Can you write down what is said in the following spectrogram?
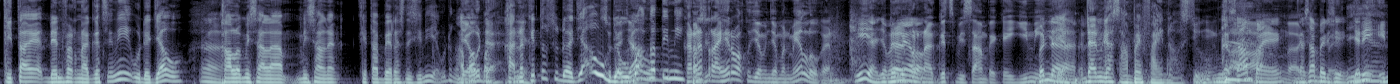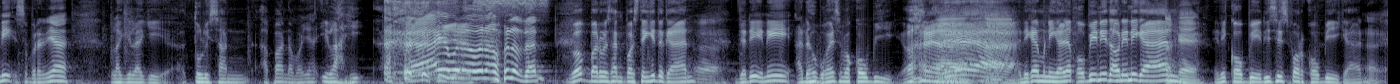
kita Denver Nuggets ini udah jauh. Eh. Kalau misalnya misalnya kita beres di sini ya udah nggak Ya apa-apa. Karena kita sudah jauh, Sudah jauh, jauh. banget ini. Karena terakhir waktu zaman-zaman Melo kan. Iya, zaman Denver Melo. Nuggets bisa sampai kayak gini. Benar. gitu. Dan nggak sampai finals juga. Nggak Enggak, sampai, enggak nggak sampai di sini. sampai. Jadi Iya. ini sebenarnya lagi-lagi uh, tulisan apa namanya ilahi. ya, ya benar benar benar dan. Gue barusan posting itu kan. Jadi ini ada hubungannya sama Kobe. Iya. Ini kan meninggalnya Kobe nih tahun ini kan. Oke. Ini Kobe, this is for Kobe kan. Oke.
